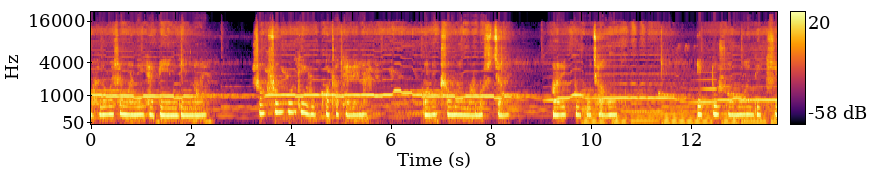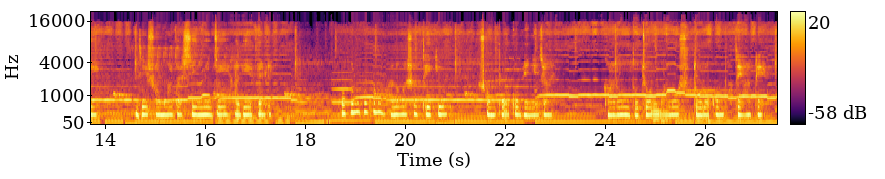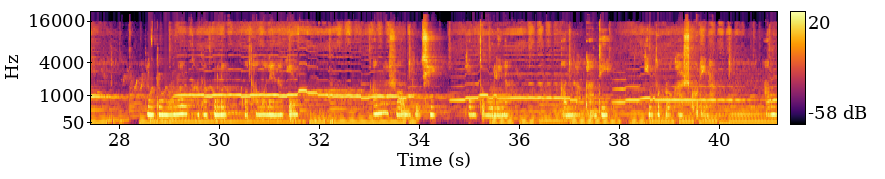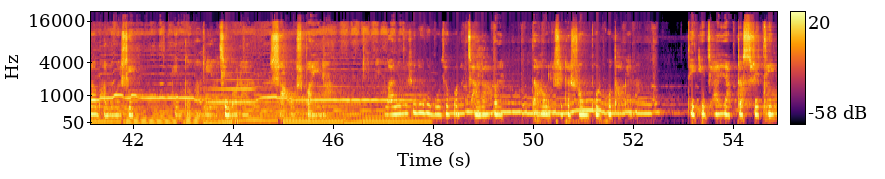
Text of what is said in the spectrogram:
ভালোবাসা মানেই happy ending নয়। সব সম্পর্কে রূপকথা খেলে না। অনেক সময় মানুষ চায় আর একটু বোঝা হোক। একটু সময় সে যে সময়টা সে নিজেই হারিয়ে ফেলে। কখনো কখনো ভালোবাসা থেকেও সম্পর্ক ভেঙে যায়। কারণ দুজন মানুষ দুরকম পথে হাঁটে। কিন্তু মনের খাতা খুলে কথা বলে না কেউ। আমরা সব বুঝি, কিন্তু বলি না। আমরা কাঁদি, কিন্তু প্রকাশ করি না। আমরা ভালোবাসি, কিন্তু আমি আছি বলার সাহস পাই না। ভালোবাসা যদি বোঝাপড়া ছাড়া হয়, তাহলে সেটা সম্পর্ক থাকে না। থেকে যায় একটা স্মৃতি।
